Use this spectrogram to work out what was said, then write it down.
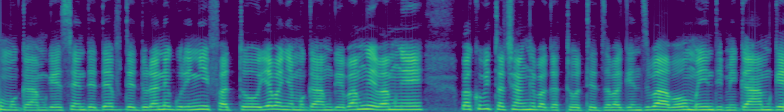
umugambwe SNDD Durane gura inyifato y'abanyamugambwe bamwe bamwe bakubita canke bagatoteza bagenzi babo mu yindi migambwe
